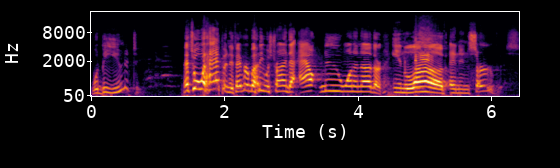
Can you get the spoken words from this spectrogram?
would be unity. That's what would happen if everybody was trying to outdo one another in love and in service.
